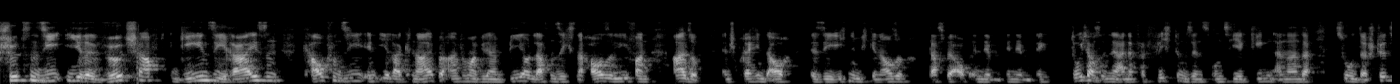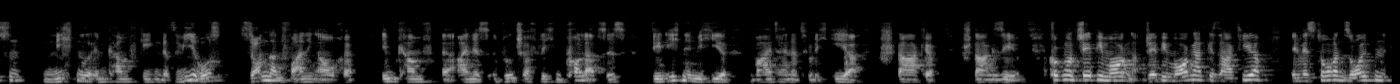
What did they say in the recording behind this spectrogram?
schützen Sie Ihre Wirtschaft, gehen Sie reisen, kaufen Sie in Ihrer Kneipe einfach mal wieder ein Bier und lassen sich es nach Hause liefern. Also entsprechend auch äh, sehe ich nämlich genauso, dass wir auch in dem, in dem äh, durchaus in einer Verpflichtung sind, uns hier gegeneinander zu unterstützen, nicht nur im Kampf gegen das Virus, sondern vor allen Dingen auch äh, im Kampf äh, eines wirtschaftlichen Kollapses, den ich nämlich hier weiterhin natürlich eher starke, stark sehe. Gucken wir uns JP Morgan an. JP Morgan hat gesagt, hier, Investoren sollten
